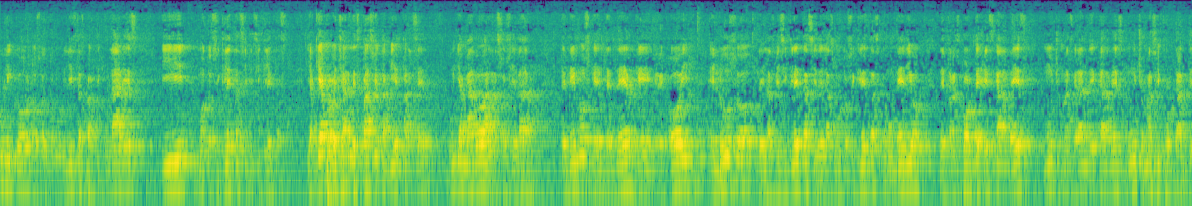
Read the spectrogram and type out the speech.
público, los automovilistas particulares y motocicletas y bicicletas. Y aquí aprovechar el espacio también para hacer un llamado a la sociedad. Tenemos que entender que eh, hoy el uso de las bicicletas y de las motocicletas como medio de transporte es cada vez mucho más grande, cada vez mucho más importante.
